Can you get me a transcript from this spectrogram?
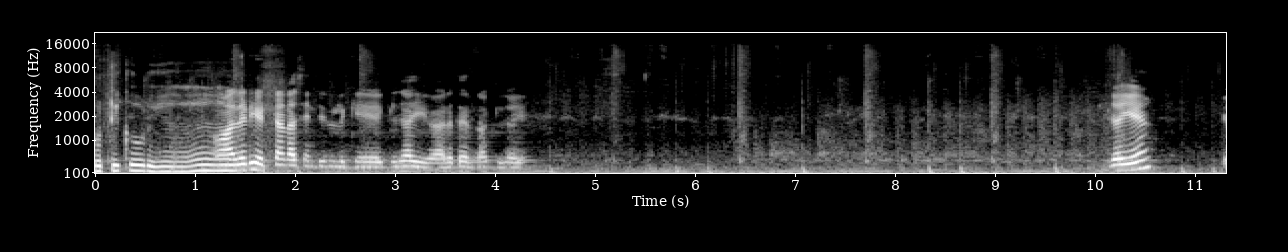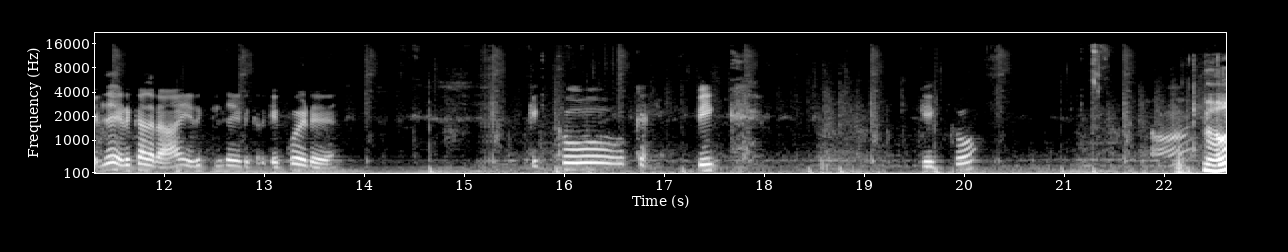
குட்டி கூடிய ஆல்ரெடி எட்டாண்டா சென்டினலுக்கு கிஜாய் வேற தெரியுதா கிஜாய் கிஜாயே கிஜாய் எடுக்காதடா எதுக்கு கிஜாய் எடுக்கிற கெக்கோ எடு கெக்கோ கேன் பிக் கெக்கோ ஓ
